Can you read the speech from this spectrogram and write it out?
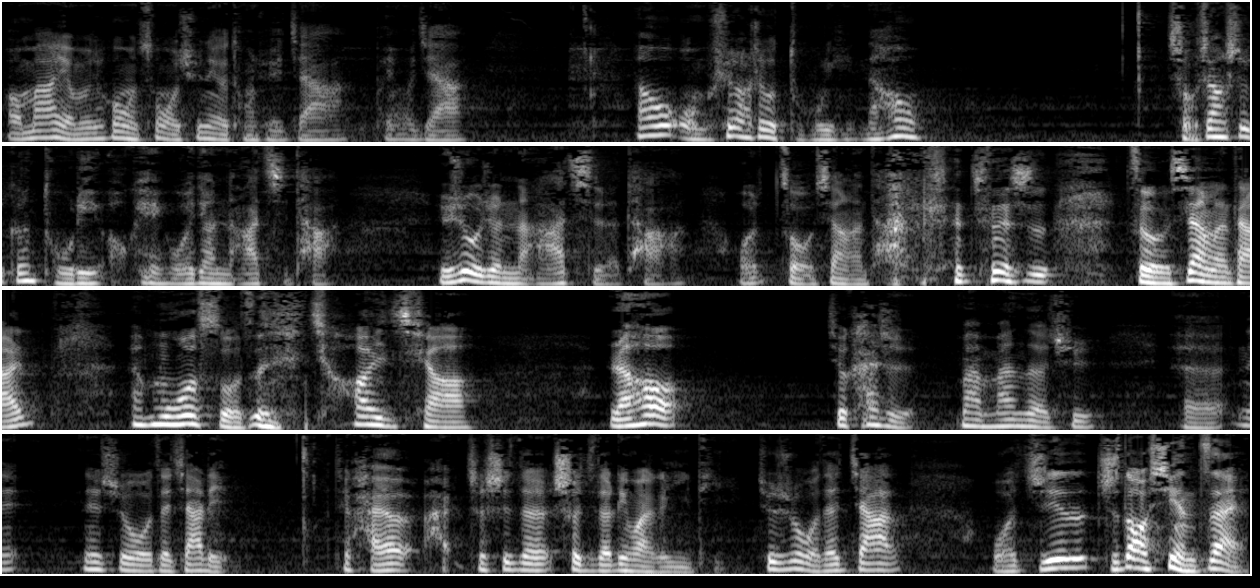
我妈有没有空送我去那个同学家、朋友家？然后我们需要这个独立。然后手杖是跟独立，OK，我一定要拿起它。于是我就拿起了它，我走向了它，真的是走向了它，摸索自己敲一敲，然后就开始慢慢的去，呃，那那时候我在家里，就还要还这是在涉及到另外一个议题，就是说我在家。我直接直到现在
